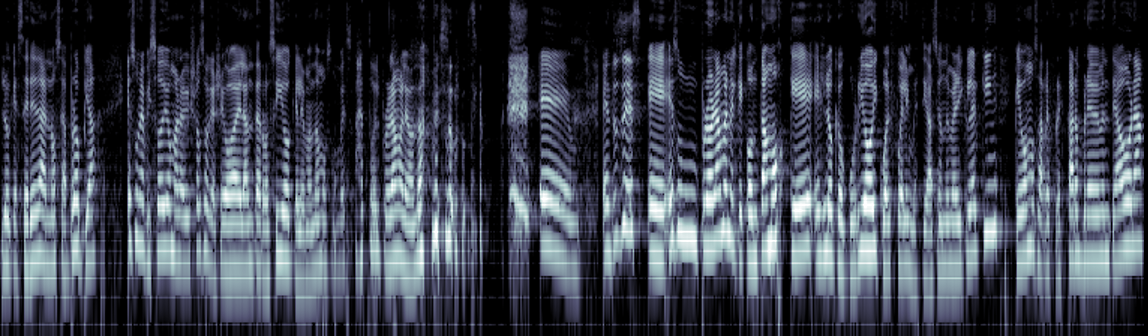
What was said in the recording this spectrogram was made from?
Lo que se hereda no se apropia. Es un episodio maravilloso que llevó adelante Rocío, que le mandamos un beso. A todo el programa le mandamos un beso a Rocío. Eh, entonces, eh, es un programa en el que contamos qué es lo que ocurrió y cuál fue la investigación de Mary Claire King, que vamos a refrescar brevemente ahora.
